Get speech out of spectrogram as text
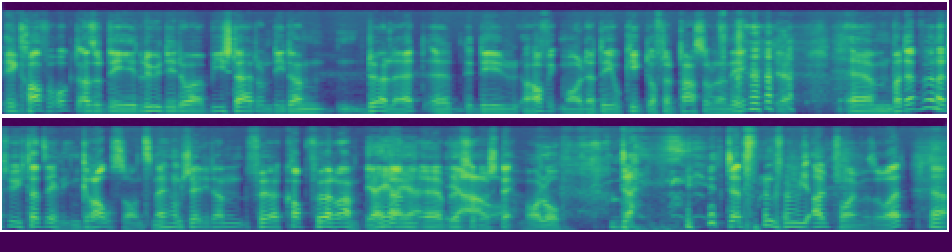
ich hoffe auch, also die Lü, die da biesteht und die dann dörlet, äh, die hoffe ich mal, dass die auch kickt, ob das passt oder nicht. ähm, weil das wäre natürlich tatsächlich ein Graus sonst, ne? Und stell die dann für Kopf für ran. Ja, und ja, dann ja. Äh, bleibst ja, du da stecken. Lob. Da, das sind für mich Albträume sowas. Ja.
